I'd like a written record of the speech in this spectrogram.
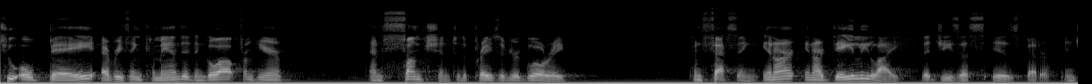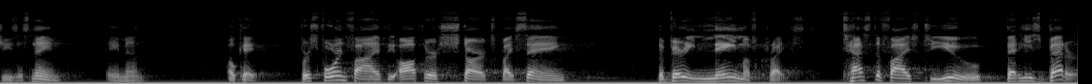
to obey everything commanded, and go out from here and function to the praise of your glory, confessing in our, in our daily life that Jesus is better. In Jesus' name, amen. Okay, verse 4 and 5, the author starts by saying, the very name of Christ testifies to you that he's better.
